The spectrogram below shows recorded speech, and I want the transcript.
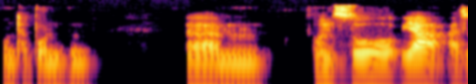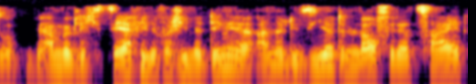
unterbunden. Ähm, und so, ja, also wir haben wirklich sehr viele verschiedene Dinge analysiert im Laufe der Zeit.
